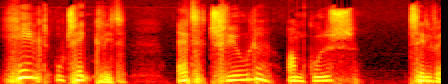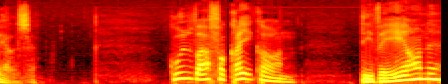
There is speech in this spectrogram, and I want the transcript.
helt utænkeligt at tvivle om Guds tilværelse. Gud var for grækeren det værende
